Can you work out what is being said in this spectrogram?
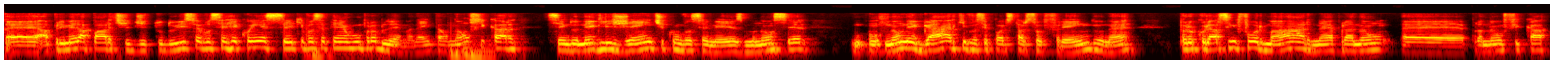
é, a primeira parte de tudo isso é você reconhecer que você tem algum problema, né? Então, não ficar sendo negligente com você mesmo, não ser, não negar que você pode estar sofrendo, né? procurar se informar, né, para não, é, para não ficar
